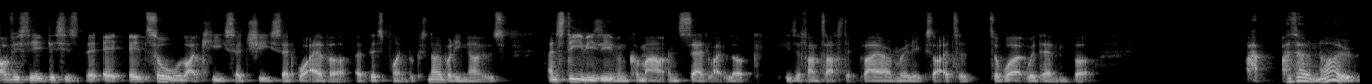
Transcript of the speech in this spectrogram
Obviously, this is it, it's all like he said, she said, whatever at this point because nobody knows. And Stevie's even come out and said, like, look, he's a fantastic player. I'm really excited to to work with him, but I, I don't know.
